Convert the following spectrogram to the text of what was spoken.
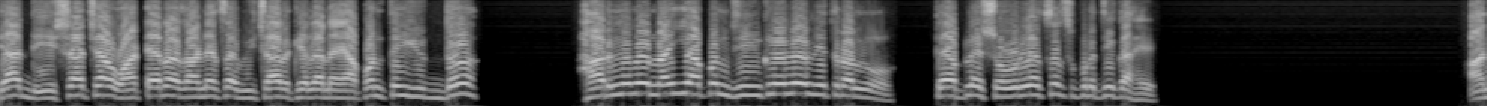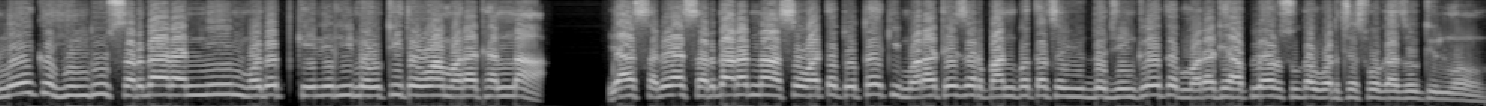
या देशाच्या वाट्याला जाण्याचा विचार केला नाही. आपण ते युद्ध हारलेलो नाही आपण जिंकलेलो मित्रांनो. ते आपल्या शौर्याचंच प्रतीक आहे. अनेक हिंदू सरदारांनी मदत केलेली नव्हती तेव्हा मराठ्यांना. या सगळ्या सरदारांना असं वाटत होतं की मराठे जर पानपताचं युद्ध जिंकले तर मराठी आपल्यावर सुद्धा वर्चस्व गाजवतील म्हणून.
